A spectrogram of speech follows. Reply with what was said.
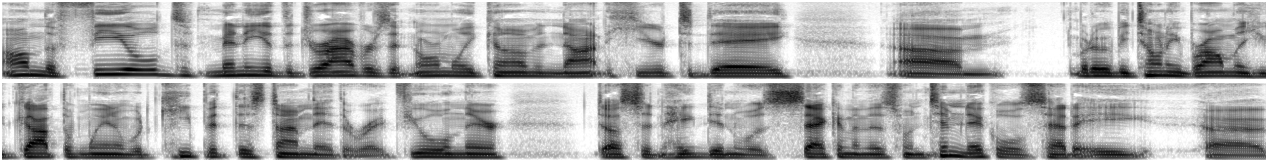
on the field. Many of the drivers that normally come not here today. Um, but it would be Tony Bromley who got the win and would keep it this time. They had the right fuel in there. Dustin Higdon was second in this one. Tim Nichols had a uh,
